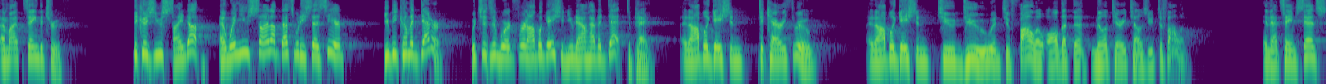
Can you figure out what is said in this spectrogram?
Am I saying the truth? Because you signed up. And when you sign up, that's what he says here. You become a debtor, which is a word for an obligation. You now have a debt to pay, an obligation to carry through, an obligation to do and to follow all that the military tells you to follow. In that same sense,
